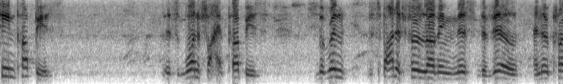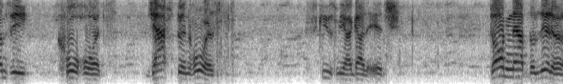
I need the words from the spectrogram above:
15 puppies. It's one five puppies. But when the spotted fur-loving Miss DeVille and her clumsy cohorts, Jasper and Horace, excuse me, I got an itch, dog nap the litter,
